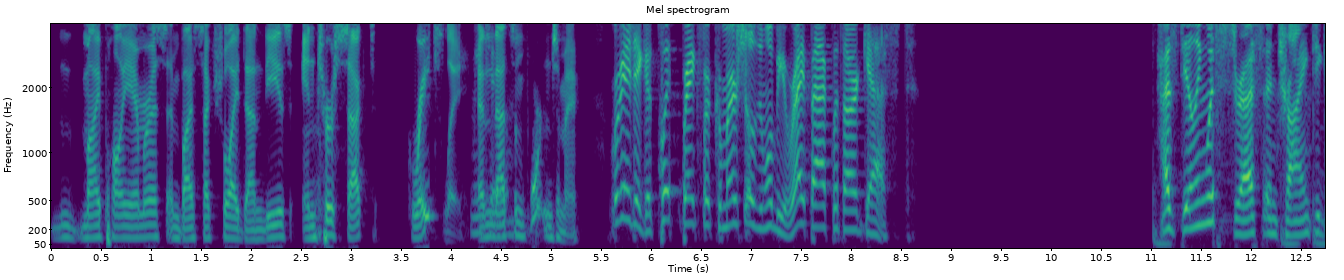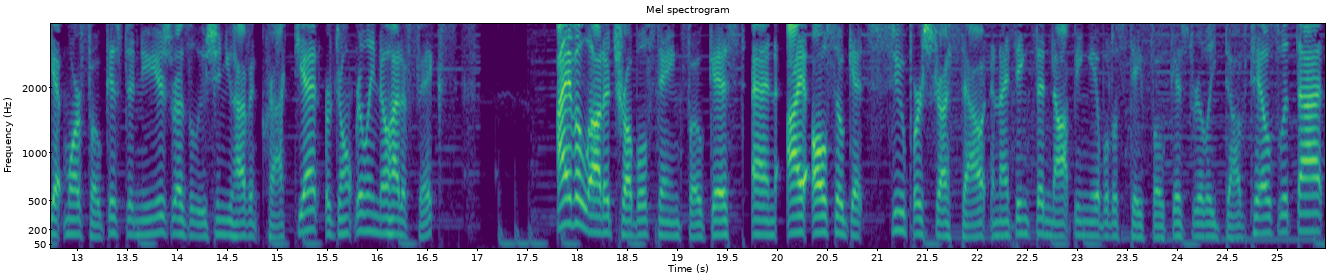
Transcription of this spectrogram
my polyamorous and bisexual identities intersect greatly. Me and too. that's important to me. We're going to take a quick break for commercials and we'll be right back with our guest. Has dealing with stress and trying to get more focused a New Year's resolution you haven't cracked yet or don't really know how to fix? I have a lot of trouble staying focused, and I also get super stressed out. And I think that not being able to stay focused really dovetails with that.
